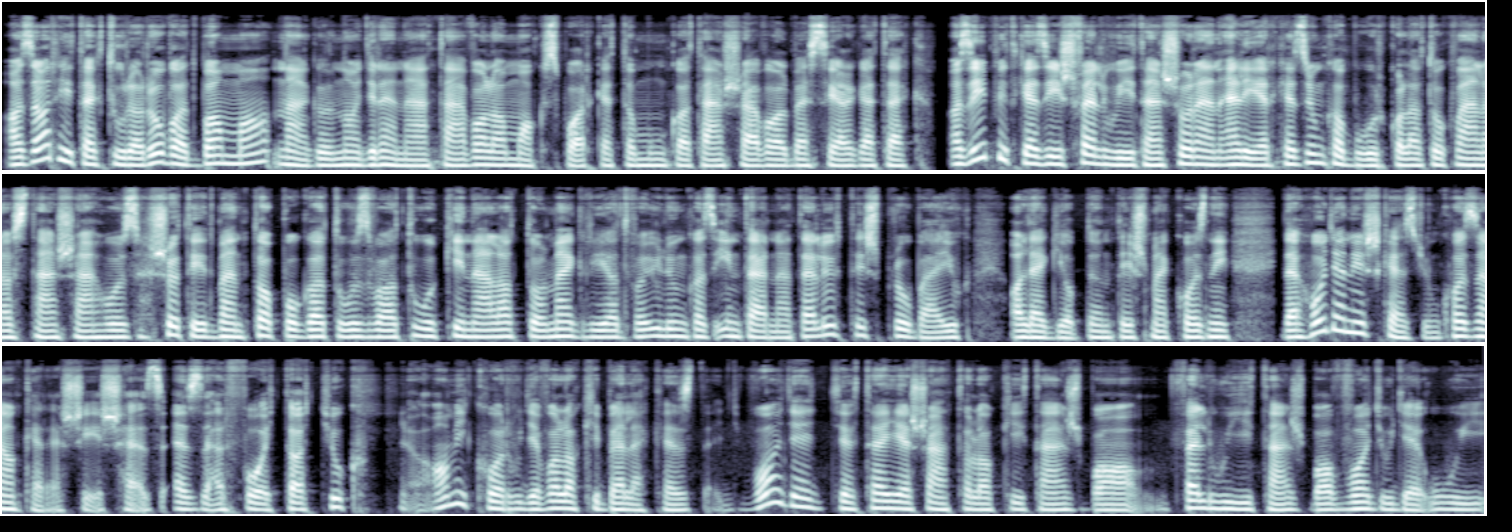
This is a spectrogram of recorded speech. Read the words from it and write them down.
Az architektúra rovatban ma Nágöl Nagy Renátával, a Max Parketta munkatársával beszélgetek. Az építkezés felújítás során elérkezünk a burkolatok választásához. Sötétben tapogatózva a túlkínálattól megriadva ülünk az internet előtt, és próbáljuk a legjobb döntést meghozni. De hogyan is kezdjünk hozzá a kereséshez? Ezzel folytatjuk. Amikor ugye valaki belekezd egy vagy egy teljes átalakításba, felújításba, vagy ugye új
